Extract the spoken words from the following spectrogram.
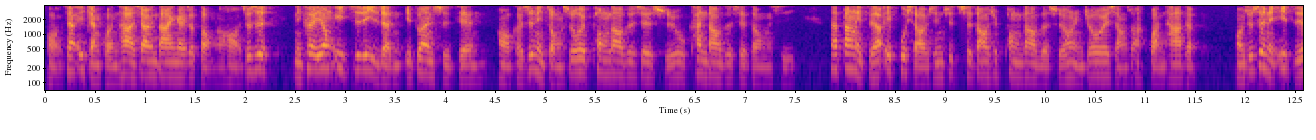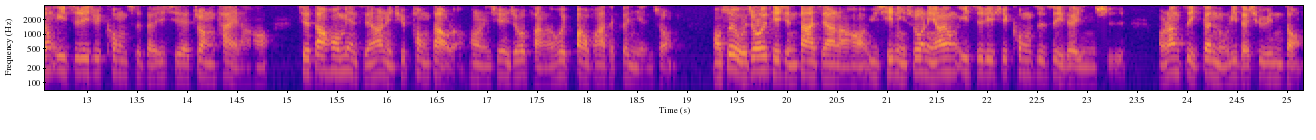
哦，这样一讲管他的效应，大家应该就懂了哈。就是你可以用意志力忍一段时间哦，可是你总是会碰到这些食物，看到这些东西。那当你只要一不小心去吃到、去碰到的时候，你就会想说啊，管他的哦，就是你一直用意志力去控制的一些状态了哈。其实到后面，只要你去碰到了哦，你心里就反而会爆发得更严重哦，所以我就会提醒大家了哈，与其你说你要用意志力去控制自己的饮食，哦，让自己更努力的去运动，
